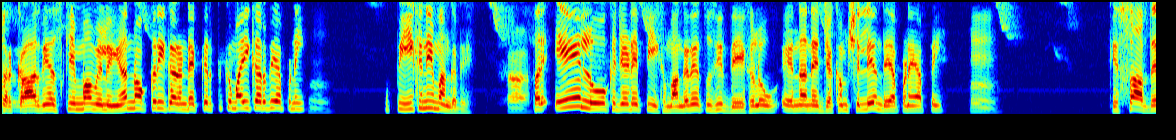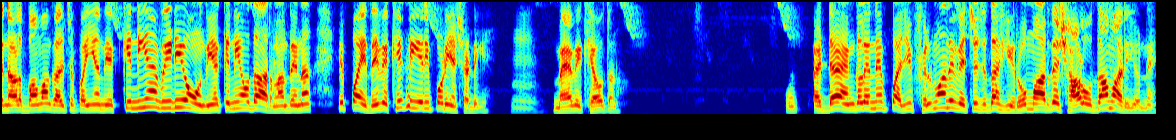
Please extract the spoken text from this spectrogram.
ਸਰਕਾਰ ਦੀਆਂ ਸਕੀਮਾਂ ਮਿਲੀਆਂ ਨੌਕਰੀ ਕਰਨ ਦੇ ਕਿਰਤ ਕਮਾਈ ਕਰਦੇ ਆਪਣੀ। ਉਹ ਭੀਖ ਨਹੀਂ ਮੰਗਦੇ। ਹਾਂ। ਪਰ ਇਹ ਲੋਕ ਜਿਹੜੇ ਭੀਖ ਮੰਗਦੇ ਤੁਸੀਂ ਦੇਖ ਲਓ ਇਹਨਾਂ ਨੇ ਜ਼ਖਮ ਛਿੱਲੇ ਹੁੰਦੇ ਆਪਣੇ ਆਪੇ ਹੀ। ਹੂੰ। ਕਿਸ ਹਿਸਾਬ ਦੇ ਨਾਲ ਬਾਹਾਂ ਗਲ ਚ ਪਈਆਂ ਦੀਆਂ ਕਿੰਨੀਆਂ ਵੀਡੀਓ ਆਉਂਦੀਆਂ ਕਿੰਨੀਆਂ ਉਦਾਹਰਨਾਂ ਦੇਣਾ ਇਹ ਭਾਈ ਦੇ ਵੇਖੇ ਕਈ ਵਾਰੀ ਪੌੜੀਆਂ ਛੱਡ ਗਏ ਮੈਂ ਵੇਖਿਆ ਉਦੋਂ ਉਹ ਐਡਾ ਐਂਗਲ ਇਹਨੇ ਭਾਜੀ ਫਿਲਮਾਂ ਦੇ ਵਿੱਚ ਜਿੱਦਾਂ ਹੀਰੋ ਮਾਰਦੇ ਛਾਲ ਉਦਾਂ ਮਾਰੀ ਉਹਨੇ।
